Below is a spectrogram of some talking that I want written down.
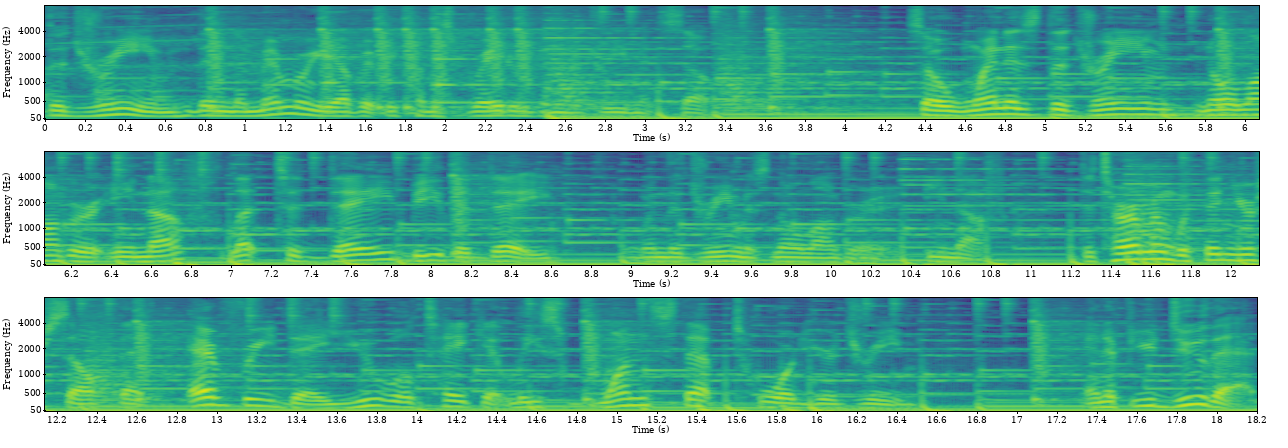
the dream, then the memory of it becomes greater than the dream itself. So, when is the dream no longer enough? Let today be the day when the dream is no longer enough. Determine within yourself that every day you will take at least one step toward your dream. And if you do that,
